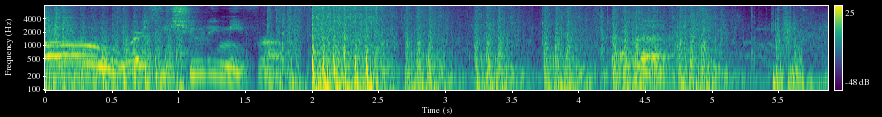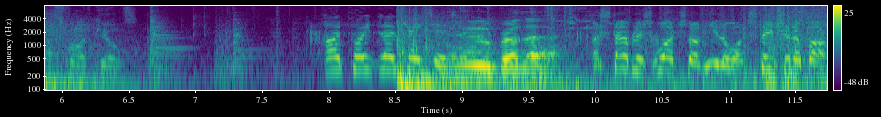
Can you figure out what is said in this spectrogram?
Oh, where's he shooting me from? Brother. That's five kills. Hardpoint located. Ew, brother. Establish watchdog helo on station above.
